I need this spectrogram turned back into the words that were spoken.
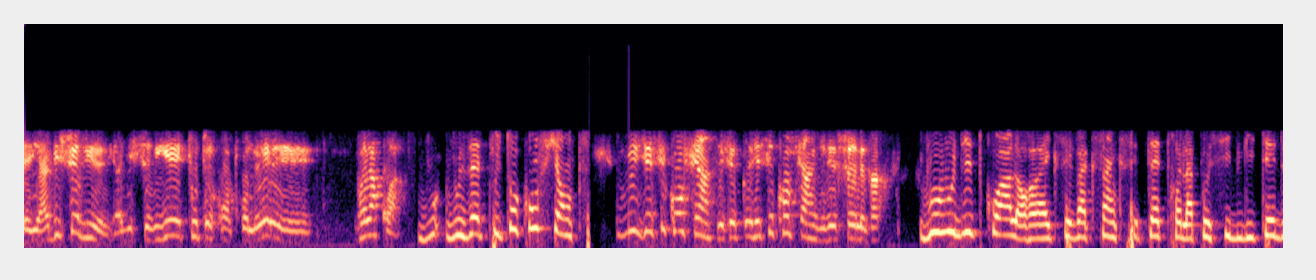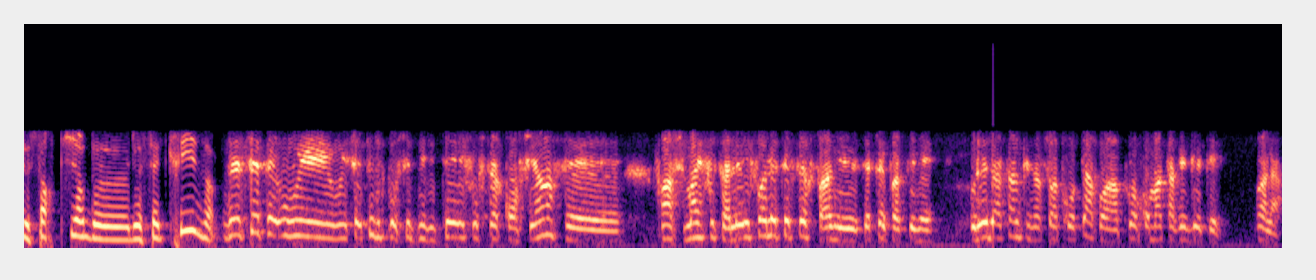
Il y a du sérieux, il y a du sérieux, tout est contrôlé. Et voilà quoi. Vous, vous êtes plutôt confiante Oui, je suis confiante, je, je suis confiante, je vais faire le vaccin. Vous vous dites quoi alors avec ces vaccins que c'est peut-être la possibilité de sortir de, de cette crise Mais oui, oui, c'est une possibilité. Il faut faire confiance. Et, franchement, il faut aller, il faut aller se faire, fa- se faire vacciner. Au lieu d'attendre que ce soit trop tard, quoi, après on commence à regretter. Voilà.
